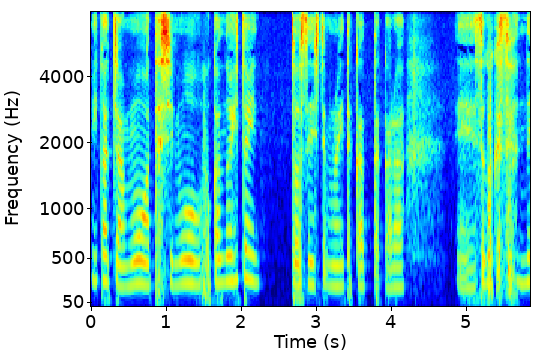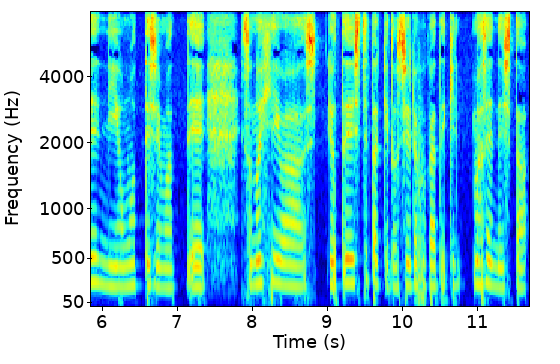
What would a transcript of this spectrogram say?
美香ちゃんも私も他の人に当選してもらいたかったから、えーすごく残念に思ってしまって、その日は予定してたけど収録ができませんでした。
